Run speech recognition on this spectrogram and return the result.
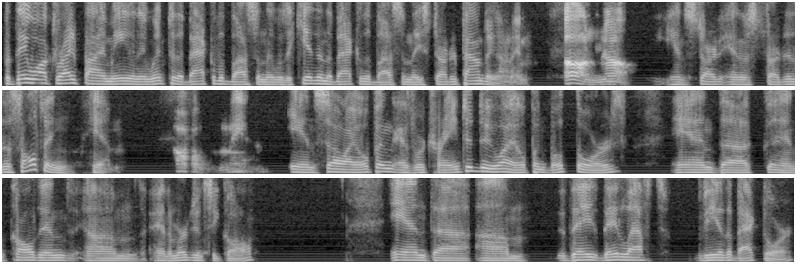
but they walked right by me and they went to the back of the bus and there was a kid in the back of the bus and they started pounding on him. Oh no! And started and started assaulting him. Oh man! And so I opened, as we're trained to do, I opened both doors and uh, and called in um, an emergency call. And uh, um, they they left via the back door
